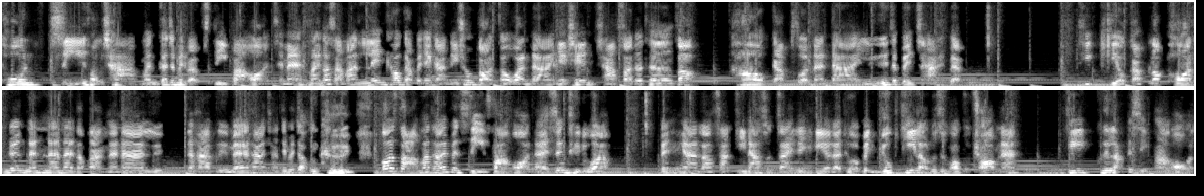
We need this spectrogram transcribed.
โทนสีของฉากมันก็จะเป็นแบบสีฟ้าอ่อนใช่ไหมมันก็สามารถเล่นเข้ากับบรรยากาศในช่วงตอนกลางวันได้อย่างเช่น ฉากซอยเทิงก็เข้ากับส่วนนั้นได้ หรือจะเป็นฉากแบบ ที่เกี่ยวกับละครเรื่องนั้นๆต่างๆนานาหรือนะครับหรือแม้กระทั่งฉากที่เป็นตอนกลางคืน ก็สามารถทำให้เป็นสีฟ้าอ่อนได้ ซึ่งถือว่าเป็นงานรังสรรค์ที่น่าสนใจเลยทีเดียวและถือว่าเป็นยุคที่เรารู้สึกว่าผมชอบนะ ที่พื้นหลังเป็นสีฟ้าอ่อน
